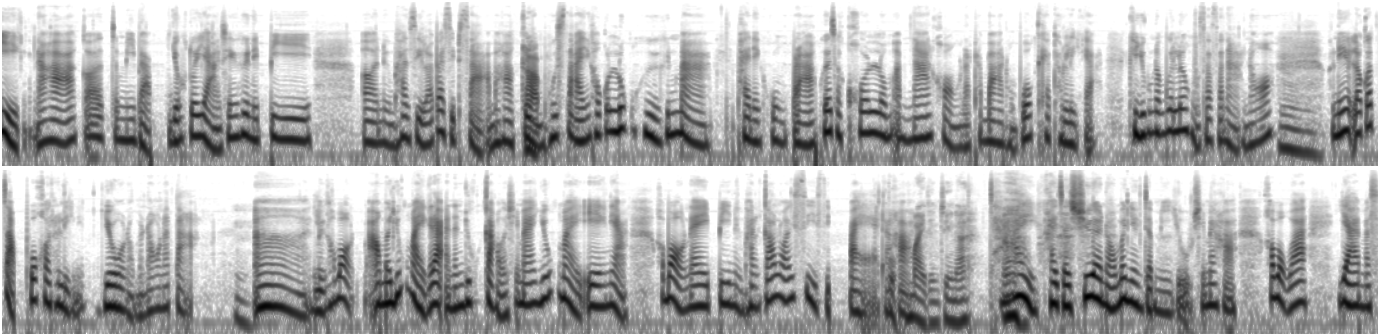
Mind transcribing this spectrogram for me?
อีกนะคะ ก็จะมีแบบยกตัวอย่างเช่นคือในปีเอ่อ1483อะค่ะกลุ่มฮุสไซน์เขาก็ลุกฮือขึ้นมา ภายในกรุงปรากเพื่อจะโค่นล้มอำนาจของรัฐบาลของพวกแคทอลิกอะคือยุคนั้นเป็นเรื่องของศาสนาเนาะอืมคราวนี้เราก็จับพวกคาทอลิกเนี่ยโยนออกมานอกหน้าต่างอืมอ่าหรือเขาบอกเอามายุคใหม่ก็ได้ อันนั้นยุคเก่าใช่ไหมยุคใหม่เองเนี่ยเขาบอกในปี 1948ปลุอะกค่ะ ยุคใหม่จริง ๆ นะ ใช่ ใครจะเชื่อเนาะมันยังจะมีอยู่ใช่ไหมคะเขาบอกว่ายานมาซา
